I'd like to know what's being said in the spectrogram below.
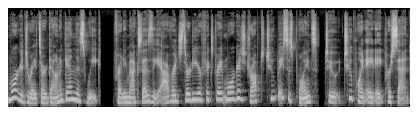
Mortgage rates are down again this week. Freddie Mac says the average 30 year fixed rate mortgage dropped two basis points to 2.88%.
